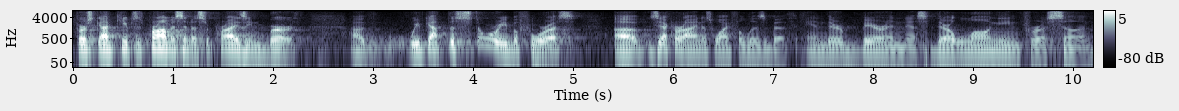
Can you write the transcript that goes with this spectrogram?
First, God keeps his promise in a surprising birth. Uh, we've got the story before us of Zechariah and his wife Elizabeth and their barrenness, their longing for a son.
